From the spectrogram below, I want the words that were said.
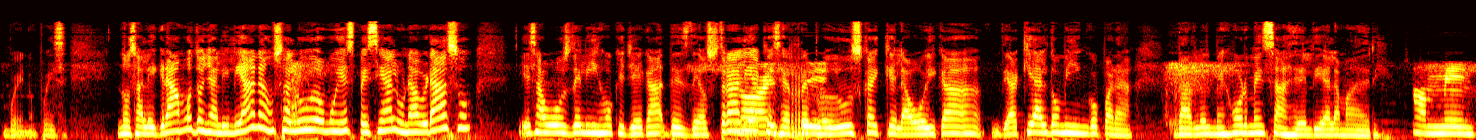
Bueno, pues nos alegramos, doña Liliana, un saludo muy especial, un abrazo y esa voz del hijo que llega desde Australia, Ay, que se sí. reproduzca y que la oiga de aquí al domingo para darle el mejor mensaje del Día de la Madre. Amén.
